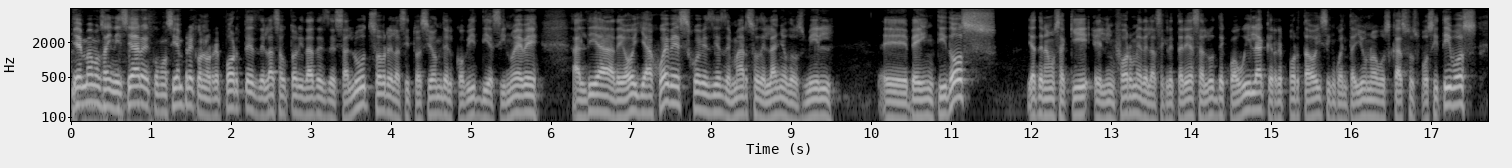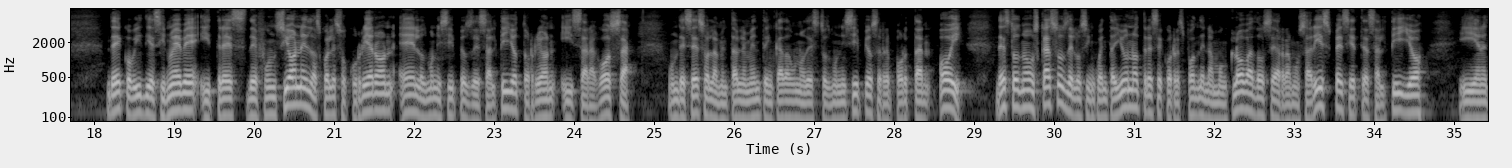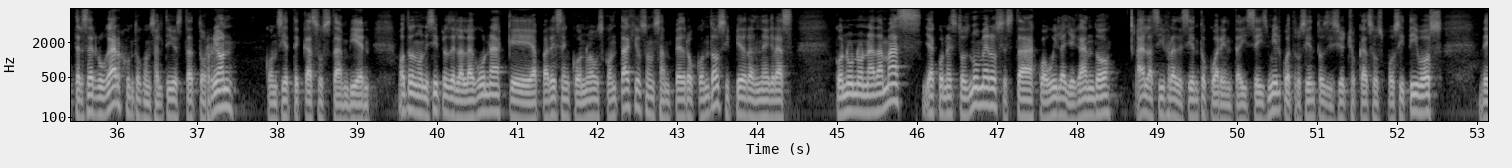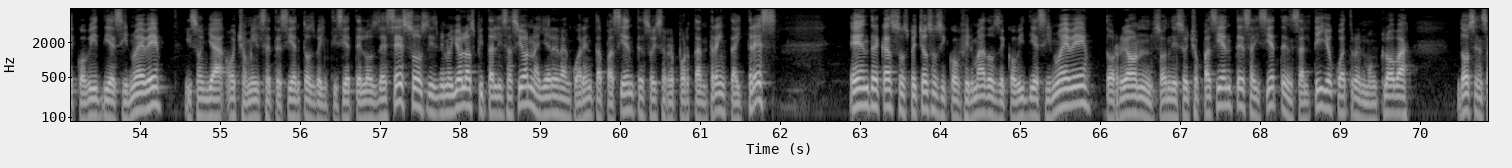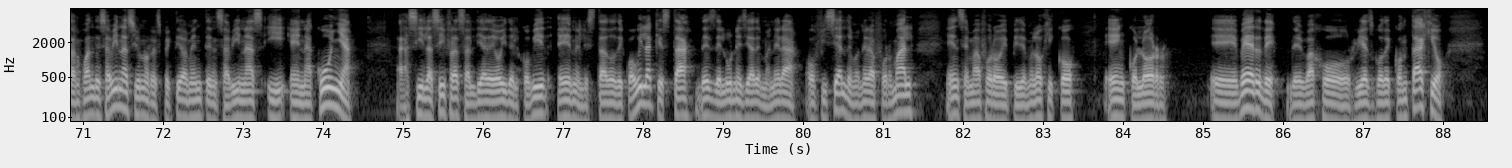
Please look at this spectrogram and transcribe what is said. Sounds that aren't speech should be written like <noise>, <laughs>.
Bien, vamos a iniciar eh, como siempre con los reportes de las autoridades de salud sobre la situación del COVID-19 al día de hoy, ya jueves, jueves 10 de marzo del año 2022. Ya tenemos aquí el informe de la Secretaría de Salud de Coahuila que reporta hoy 51 nuevos casos positivos de COVID-19 y tres defunciones, las cuales ocurrieron en los municipios de Saltillo, Torreón y Zaragoza. Un deceso lamentablemente en cada uno de estos municipios se reportan hoy. De estos nuevos casos, de los 51, 13 corresponden a Monclova, 12 a Ramos Arispe, 7 a Saltillo y en el tercer lugar, junto con Saltillo, está Torreón, con siete casos también. Otros municipios de la laguna que aparecen con nuevos contagios son San Pedro con dos y Piedras Negras con uno nada más. Ya con estos números está Coahuila llegando a la cifra de 146.418 casos positivos de COVID-19 y son ya 8.727 los decesos. Disminuyó la hospitalización, ayer eran 40 pacientes, hoy se reportan 33. Entre casos sospechosos y confirmados de COVID-19, Torreón son 18 pacientes, hay 7 en Saltillo, 4 en Monclova, 2 en San Juan de Sabinas y uno respectivamente en Sabinas y en Acuña. Así las cifras al día de hoy del COVID en el estado de Coahuila, que está desde el lunes ya de manera oficial, de manera formal, en semáforo epidemiológico en color eh, verde de bajo riesgo de contagio.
